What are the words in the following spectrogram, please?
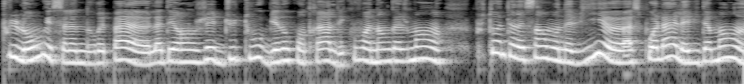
plus longue et ça ne devrait pas euh, la déranger du tout. Bien au contraire, elle découvre un engagement plutôt intéressant à mon avis. À ce point-là, elle a évidemment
